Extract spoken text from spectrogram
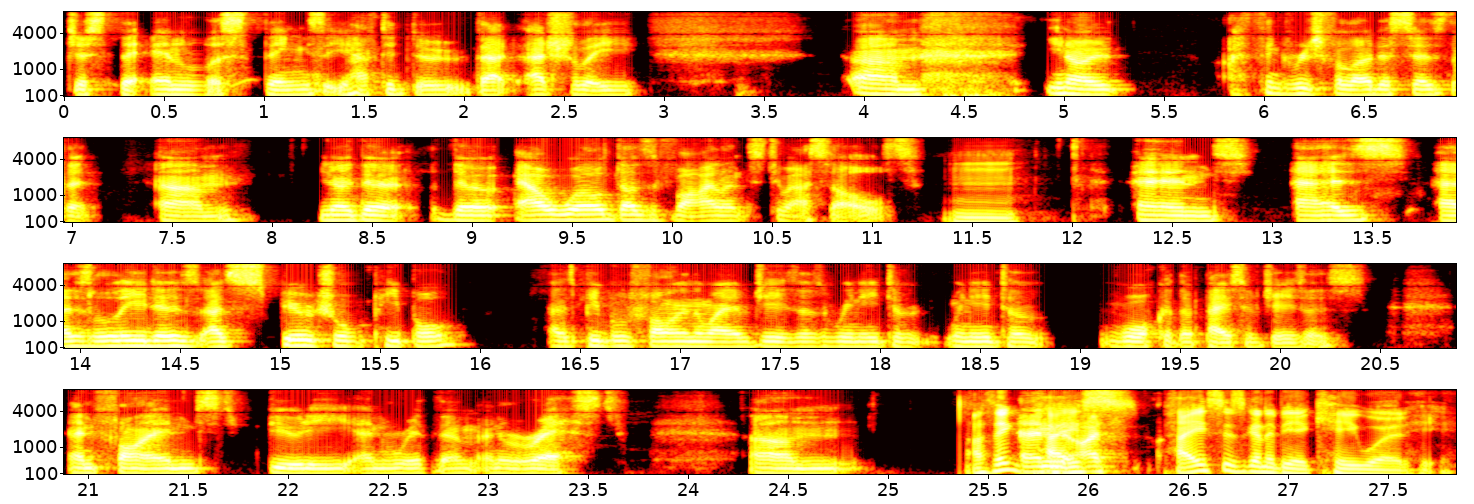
just the endless things that you have to do that actually um you know i think rich Villodas says that um you know the the our world does violence to our souls mm. and as as leaders as spiritual people as people following the way of jesus we need to we need to walk at the pace of jesus and find beauty and rhythm and rest um, I think pace I, pace is going to be a key word here,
